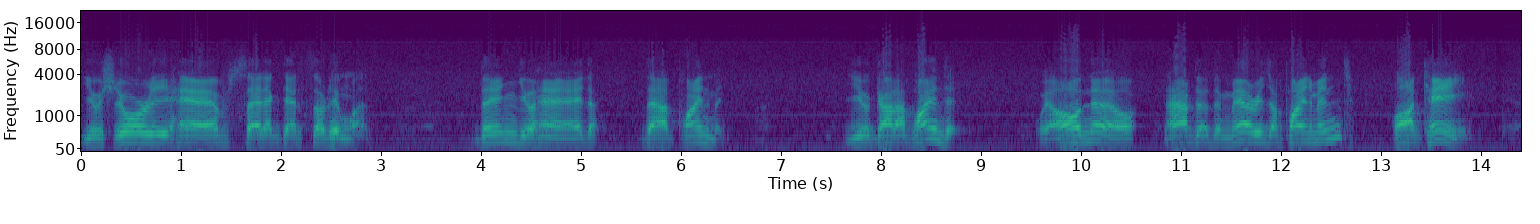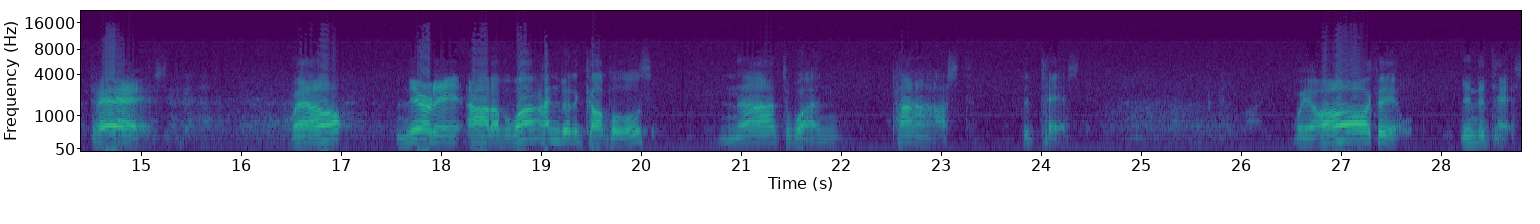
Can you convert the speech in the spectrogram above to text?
you surely have selected certain one. Then you had the appointment. You got appointed. We all know after the marriage appointment, what came? Test. Well, nearly out of 100 couples, not one passed the test. We all failed in the test.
